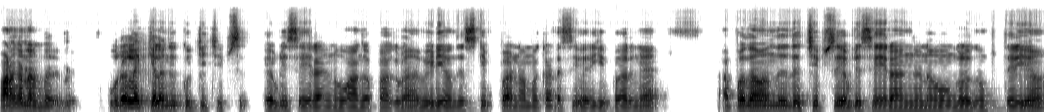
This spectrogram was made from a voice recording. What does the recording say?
வணக்கம் நண்பர்களே! உருளைக்கிழங்கு குச்சி சிப்ஸ் எப்படி செய்கிறாங்கன்னு வாங்க பார்க்கலாம். வீடியோ வந்து ஸ்கிப் பண்ணாமல் கடைசி வரைக்கும் பாருங்கள் அப்போ தான் வந்து இந்த சிப்ஸ் எப்படி செய்கிறாங்கன்னு உங்களுக்கும் தெரியும்.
